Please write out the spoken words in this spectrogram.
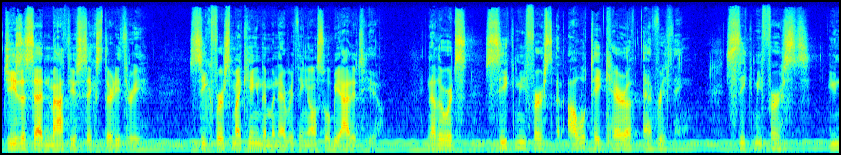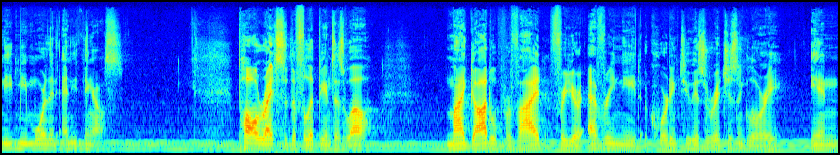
Jesus said in Matthew 6 33, Seek first my kingdom, and everything else will be added to you. In other words, seek me first, and I will take care of everything. Seek me first. You need me more than anything else. Paul writes to the Philippians as well My God will provide for your every need according to his riches and glory in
